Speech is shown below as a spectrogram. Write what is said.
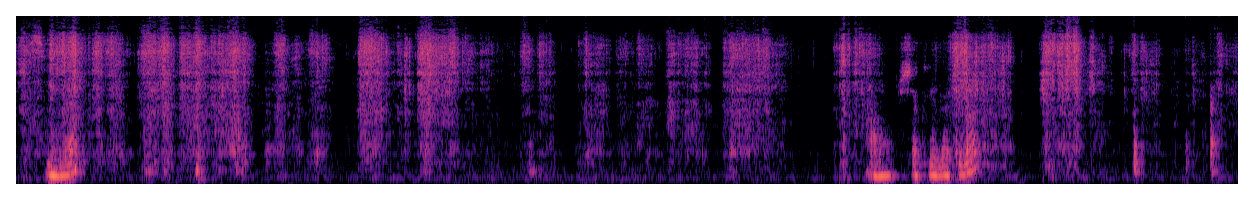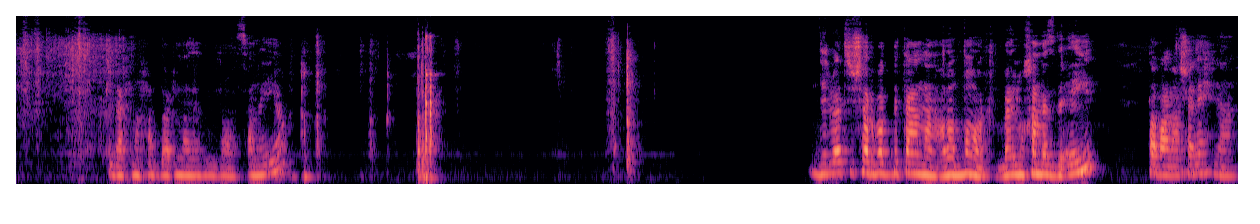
بسم الله اهو بالشكل ده كده. كده إحنا حضرنا الصينية. دلوقتي الشربات بتاعنا على النار بقاله خمس دقايق. طبعا عشان إحنا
